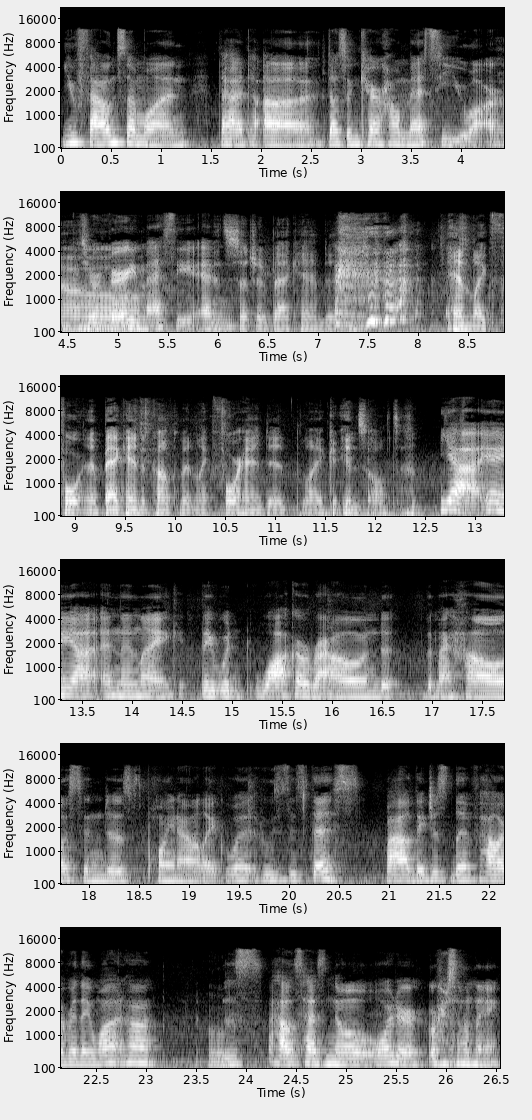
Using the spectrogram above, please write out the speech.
you found someone that uh, doesn't care how messy you are because you're very Oh, messy and It's such a backhanded and like for a backhanded compliment, like forehanded like insult. yeah, yeah, yeah. And then like they would walk around the, my house and just point out like, what? Who's this? This? Wow, they just live however they want, huh? Ooh. this house has no order or something.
